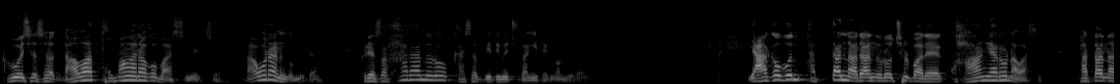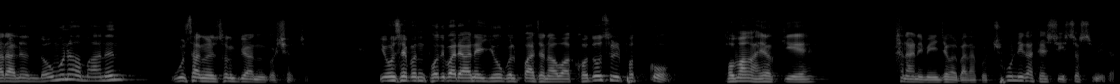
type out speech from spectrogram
그곳에서 나와 도망하라고 말씀했죠. 나오라는 겁니다. 그래서 하란으로 가서 믿음의 주당이 된 겁니다. 야곱은 바단 아란으로 출발해 광야로 나왔습니다. 바단 아란은 너무나 많은 우상을 숭배하는 곳이었죠. 요셉은 보디발의 아내 유혹을 빠져나와 겉옷을 벗고 도망하였기에 하나님의 인정을 받았고 총리가 될 수 있었습니다.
